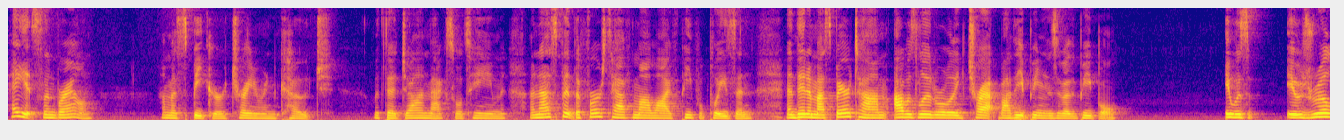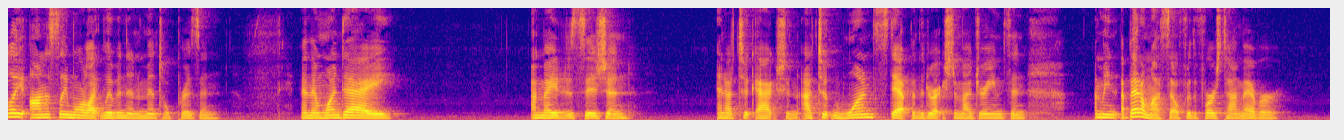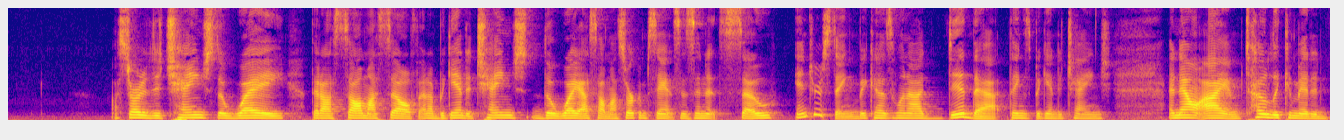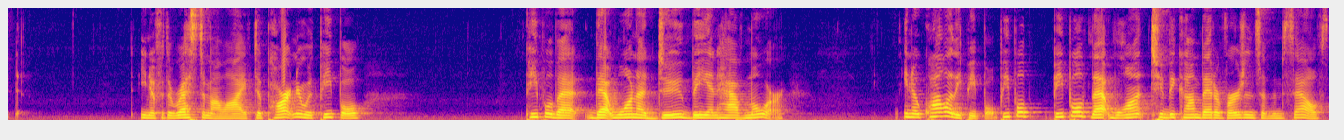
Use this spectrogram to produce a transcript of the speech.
Hey, it's Lynn Brown. I'm a speaker, trainer, and coach with the John Maxwell team, and I spent the first half of my life people pleasing. And then in my spare time, I was literally trapped by the opinions of other people. It was it was really honestly more like living in a mental prison. And then one day I made a decision and I took action. I took one step in the direction of my dreams and I mean, I bet on myself for the first time ever. I started to change the way that I saw myself and I began to change the way I saw my circumstances. And it's so interesting because when I did that, things began to change. And now I am totally committed, you know, for the rest of my life to partner with people people that that want to do be and have more you know quality people people people that want to become better versions of themselves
